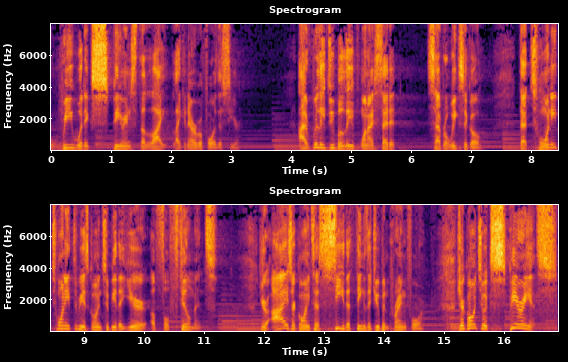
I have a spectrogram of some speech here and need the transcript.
we would experience the light like never before this year. I really do believe when I said it several weeks ago that 2023 is going to be the year of fulfillment. Your eyes are going to see the things that you've been praying for. You're going to experience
